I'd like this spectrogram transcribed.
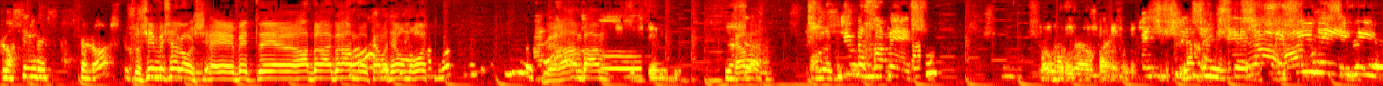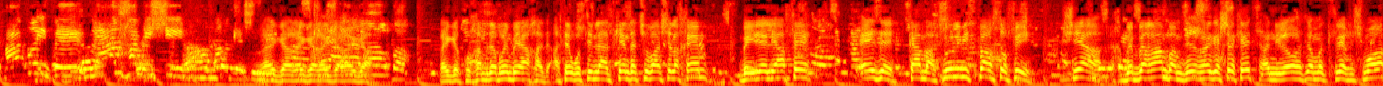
33. 33. בית ברמב"ם, כמה אתן אומרות? ברמב"ם. 35. רגע, רגע, רגע, רגע. רגע, כולכם מדברים ביחד. אתם רוצים לעדכן את התשובה שלכם? בהלל יפה? איזה? כמה? תנו לי מספר סופי. שנייה, ברמב"ם, רגע שקט, אני לא לא מצליח לשמוע.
